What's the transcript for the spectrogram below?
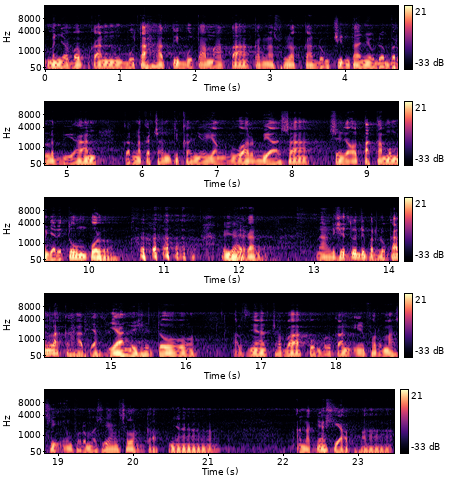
menyebabkan buta hati, buta mata karena sudah kadung cintanya udah berlebihan, karena kecantikannya yang luar biasa sehingga otak kamu menjadi tumpul. iya kan? Nah, di situ diperlukanlah kehati-hatian di situ. Artinya coba kumpulkan informasi-informasi yang selengkapnya. Anaknya siapa?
